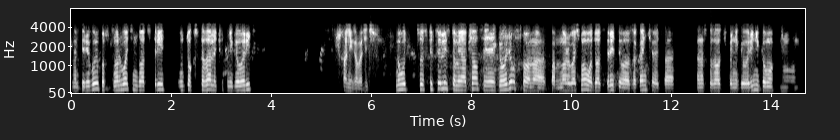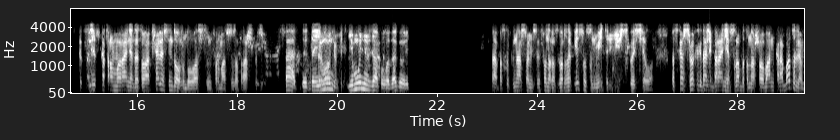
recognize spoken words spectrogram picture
На перевыпуск 0823. Ну, только сказали, что-то не говорить. Что не говорить? Ну, вот со специалистом я общался, я ей говорил, что она там 08 23 заканчивается. Она сказала, типа, не говори никому. Ну, специалист, с которым вы ранее до этого общались, не должен был у вас эту информацию запрашивать. А, это ему, ему нельзя было, да, говорить? Да, поскольку наш с вами телефонный разговор записывался, он имеет юридическую силу. Подскажите, вы когда-либо ранее с роботом нашего банка работали?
